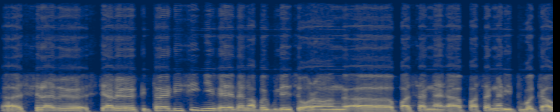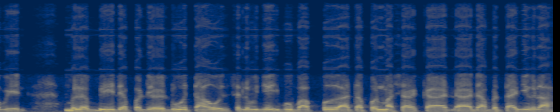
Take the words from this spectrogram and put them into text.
uh, secara secara tradisinya kadang-kadang apabila seorang uh, pasangan uh, pasangan itu berkahwin lebih daripada 2 tahun selalunya ibu bapa ataupun masyarakat uh, dah bertanya lah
